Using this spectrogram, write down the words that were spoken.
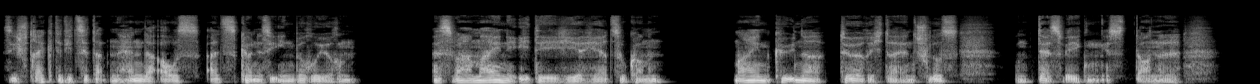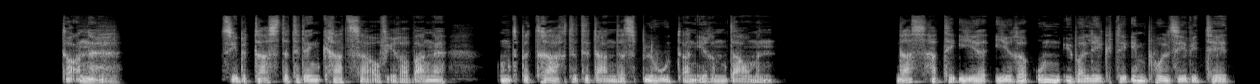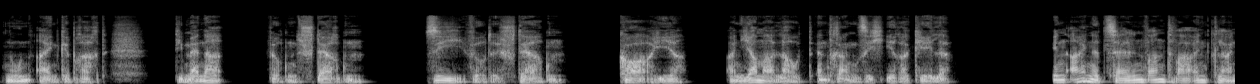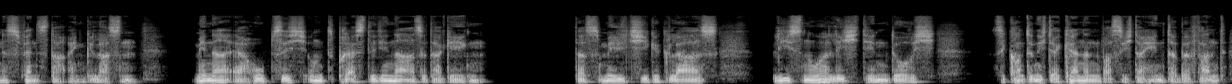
Sie streckte die zitternden Hände aus, als könne sie ihn berühren. Es war meine Idee, hierher zu kommen. Mein kühner, törichter Entschluss, und deswegen ist Donnell. Donnell. Sie betastete den Kratzer auf ihrer Wange und betrachtete dann das Blut an ihrem Daumen. Das hatte ihr ihre unüberlegte Impulsivität nun eingebracht. Die Männer würden sterben. Sie würde sterben. Chor hier. Ein Jammerlaut entrang sich ihrer Kehle. In eine Zellenwand war ein kleines Fenster eingelassen. Minna erhob sich und presste die Nase dagegen. Das milchige Glas ließ nur Licht hindurch. Sie konnte nicht erkennen, was sich dahinter befand,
